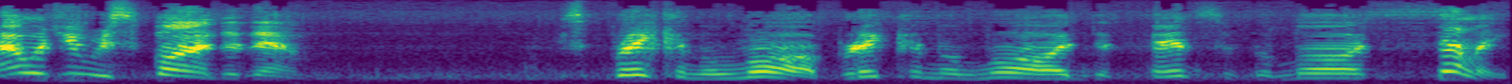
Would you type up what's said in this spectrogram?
How would you respond to them? He's breaking the law. Breaking the law in defense of the law is silly.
